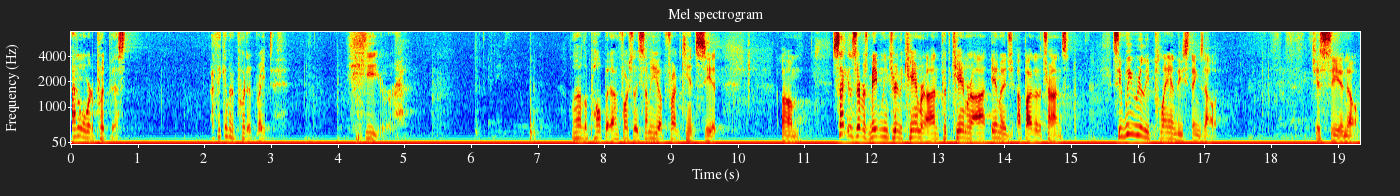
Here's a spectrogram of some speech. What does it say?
I don't know where to put this. I think I'm going to put it right here. Well, the pulpit, unfortunately, some of you up front can't see it. Um, second service, maybe we can turn the camera on, put the camera on, image up onto the trons. See, we really plan these things out, just so you know.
